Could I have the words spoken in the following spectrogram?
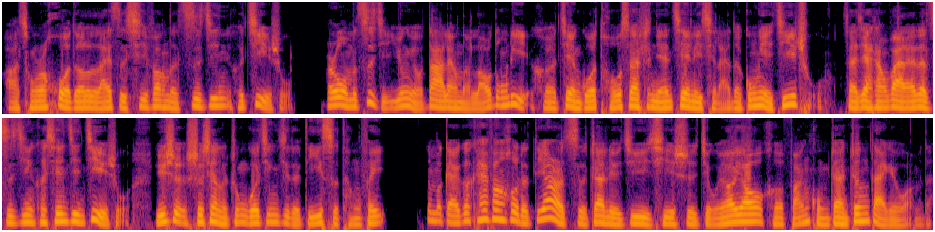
啊，从而获得了来自西方的资金和技术，而我们自己拥有大量的劳动力和建国头三十年建立起来的工业基础，再加上外来的资金和先进技术，于是实现了中国经济的第一次腾飞。那么，改革开放后的第二次战略机遇期是九幺幺和反恐战争带给我们的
